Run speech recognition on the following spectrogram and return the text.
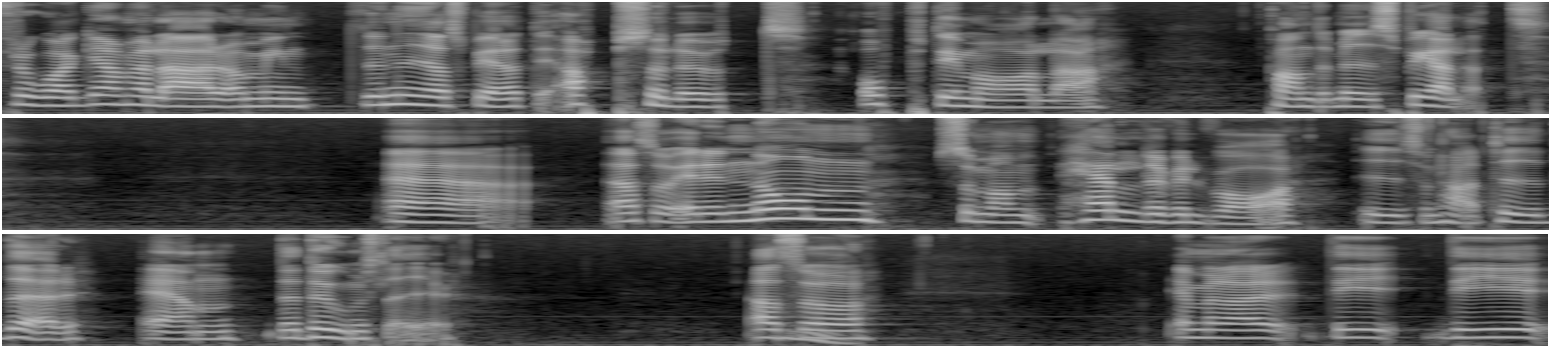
frågan väl är om inte ni har spelat det absolut optimala pandemispelet. Eh, alltså är det någon som man hellre vill vara i sådana här tider än The Doomslayer? Alltså, Mm. jag menar, det, det,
